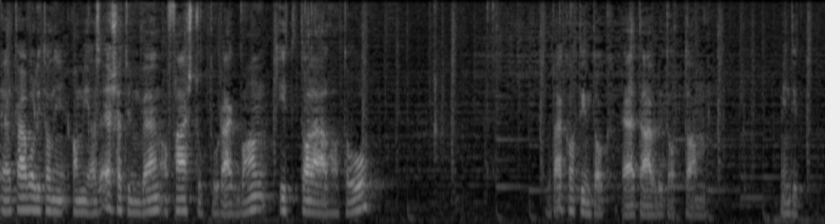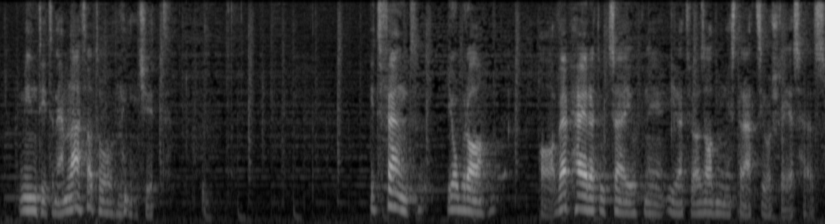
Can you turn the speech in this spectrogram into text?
eltávolítani, ami az esetünkben a fástruktúrákban itt található. Rákattintok, eltávolítottam. Mint itt, mint itt nem látható, nincs itt. Itt fent jobbra a webhelyre tudsz eljutni, illetve az adminisztrációs részhez.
